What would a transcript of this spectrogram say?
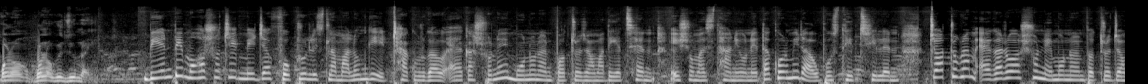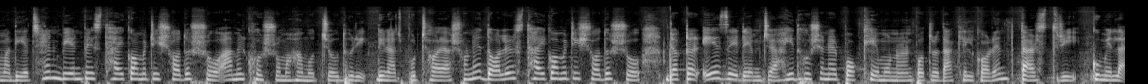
কোনো কোনো কিছু নাই। বিএনপি মহাসচিব মির্জা ফখরুল ইসলাম আলমগীর ঠাকুরগাঁও এক আসনে মনোনয়নপত্র জমা দিয়েছেন। এ সময় স্থানীয় নেতাকর্মীরা উপস্থিত ছিলেন। চট্টগ্রাম এগারো আসনে মনোনয়নপত্র জমা দিয়েছেন বিএনপি স্থায়ী কমিটির সদস্য আমির খসরু মাহমুদ চৌধুরী। দিনাজপুর ছয় আসনে দলের স্থায়ী কমিটির সদস্য doctor A Z M Zahid হোসেনের পক্ষে মনোনয়নপত্র দাখিল করেন তার স্ত্রী। কুমিল্লা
